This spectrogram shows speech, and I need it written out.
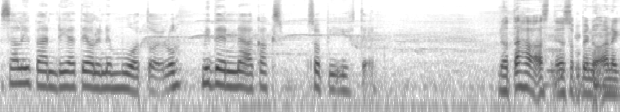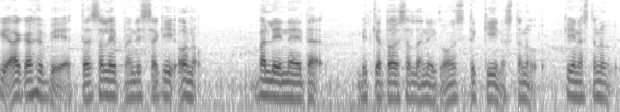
Salibändi ja teollinen muotoilu. Miten nämä kaksi sopii yhteen? No tähän asti on sopinut ainakin aika hyvin, että salibändissäkin on välineitä, mitkä toisaalta niin on sitten kiinnostanut, kiinnostanut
